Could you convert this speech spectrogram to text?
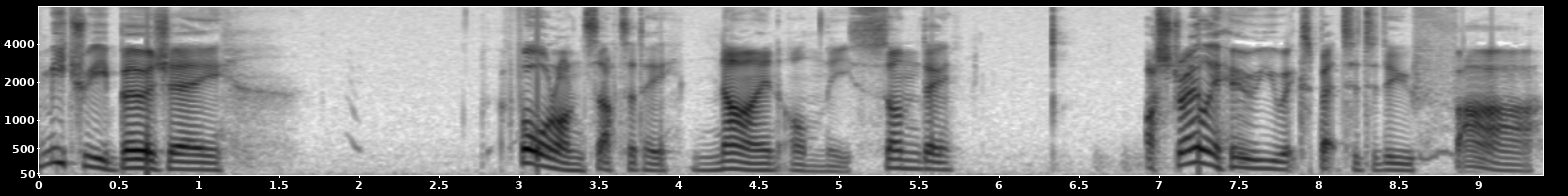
Dimitri Berger, 4 on Saturday, 9 on the Sunday. Australia, who you expected to do far,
